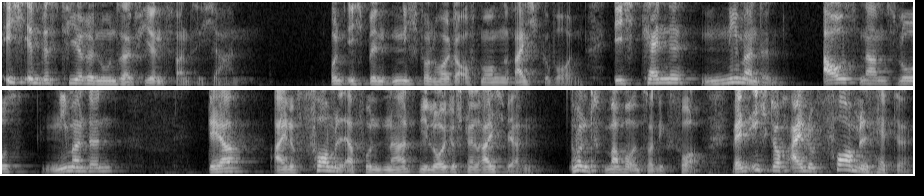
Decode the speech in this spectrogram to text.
Ich investiere nun seit 24 Jahren. Und ich bin nicht von heute auf morgen reich geworden. Ich kenne niemanden, ausnahmslos niemanden, der eine Formel erfunden hat, wie Leute schnell reich werden. Und machen wir uns doch nichts vor. Wenn ich doch eine Formel hätte,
